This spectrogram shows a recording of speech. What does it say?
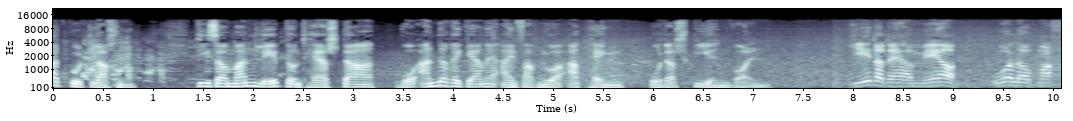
hat gut lachen. Dieser Mann lebt und herrscht da, wo andere gerne einfach nur abhängen oder spielen wollen. Jeder, der am Meer Urlaub macht,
